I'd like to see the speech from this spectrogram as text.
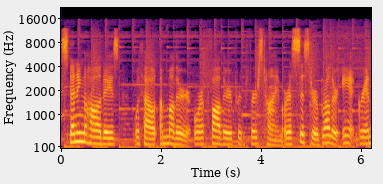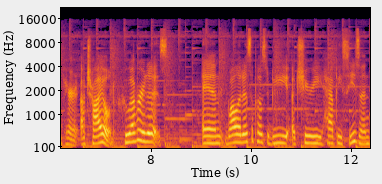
spending the holidays without a mother or a father for the first time, or a sister, brother, aunt, grandparent, a child, whoever it is. And while it is supposed to be a cheery, happy season,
